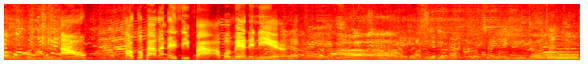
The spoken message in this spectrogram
ว เอาเขาก็พากันได้สีฟ้าเอาบอแมนได้นี่อ้าวอ้าวมาเซ็ตแล้วครับกำลังส่งมาที่ครับผม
